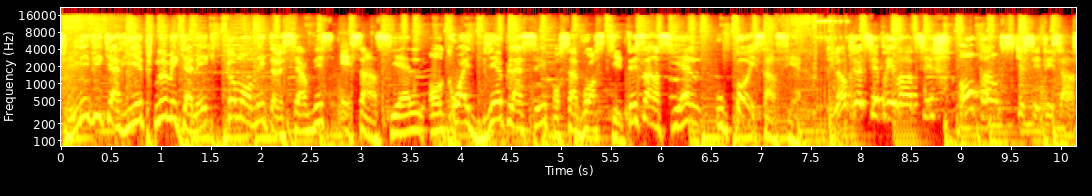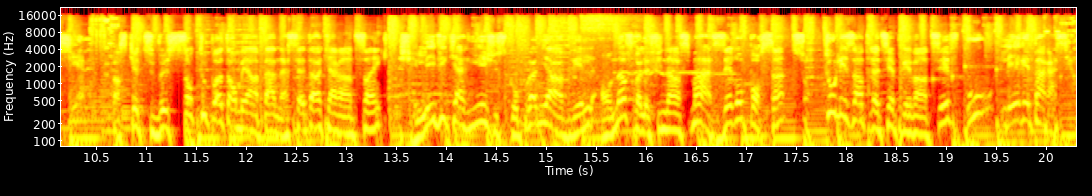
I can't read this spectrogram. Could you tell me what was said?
Chez Lévi Carrier Pneumécanique, comme on est un service essentiel, on croit être bien placé pour savoir ce qui est essentiel ou pas essentiel. L'entretien préventif, on pense que c'est essentiel. Parce que tu veux surtout pas tomber en panne à 7h45, chez Lévi Carrier jusqu'au 1er avril, on offre le financement à 0% sur tous les entretiens préventifs ou les réparations.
